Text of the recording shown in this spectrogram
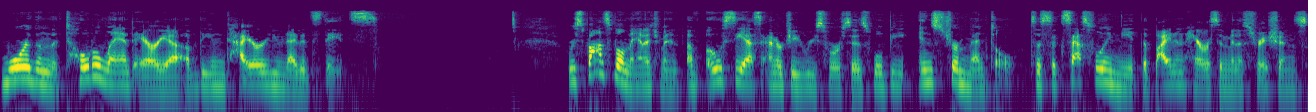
more than the total land area of the entire United States. Responsible management of OCS energy resources will be instrumental to successfully meet the Biden-Harris administration's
